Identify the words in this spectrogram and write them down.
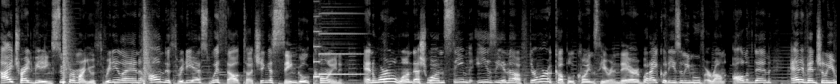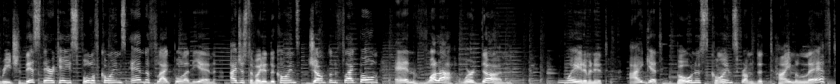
I tried beating Super Mario 3D Land on the 3DS without touching a single coin, and World 1-1 seemed easy enough. There were a couple coins here and there, but I could easily move around all of them and eventually reach this staircase full of coins and the flagpole at the end. I just avoided the coins, jumped on the flagpole, and voila, we're done. Wait a minute, I get bonus coins from the time left?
